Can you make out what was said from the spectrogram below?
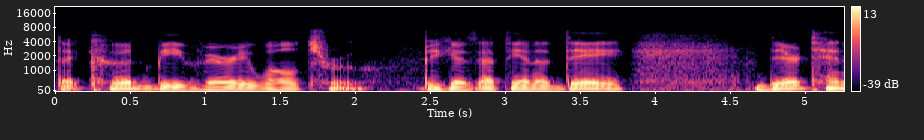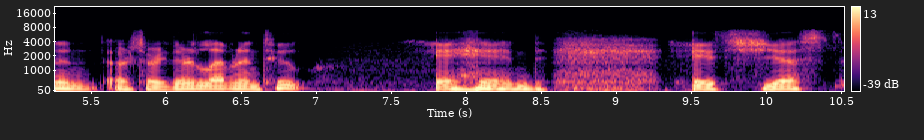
That could be very well true. Because at the end of the day, they're 10 and, or sorry, they're 11 and 2. And it's just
